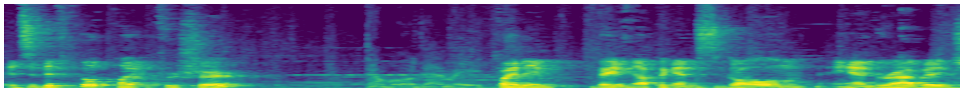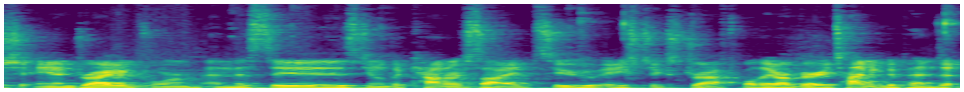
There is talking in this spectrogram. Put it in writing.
It's a difficult fight for sure fighting invading up against Golem and Ravage and Dragon Form, and this is you know the counter side to H6 draft. While they are very timing dependent,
